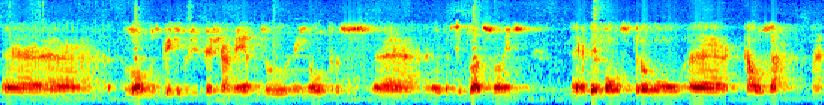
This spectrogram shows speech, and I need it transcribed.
é, longos períodos de fechamento em, outros, em outras situações demonstram causar. Né?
